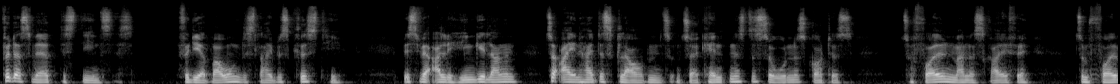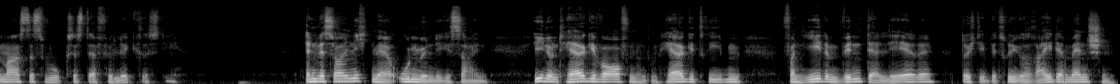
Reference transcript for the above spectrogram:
für das Werk des Dienstes, für die Erbauung des Leibes Christi, bis wir alle hingelangen zur Einheit des Glaubens und zur Erkenntnis des Sohnes Gottes, zur vollen Mannesreife, zum Vollmaß des Wuchses der Fülle Christi. Denn wir sollen nicht mehr Unmündige sein, hin und her geworfen und umhergetrieben von jedem Wind der Lehre durch die Betrügerei der Menschen,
